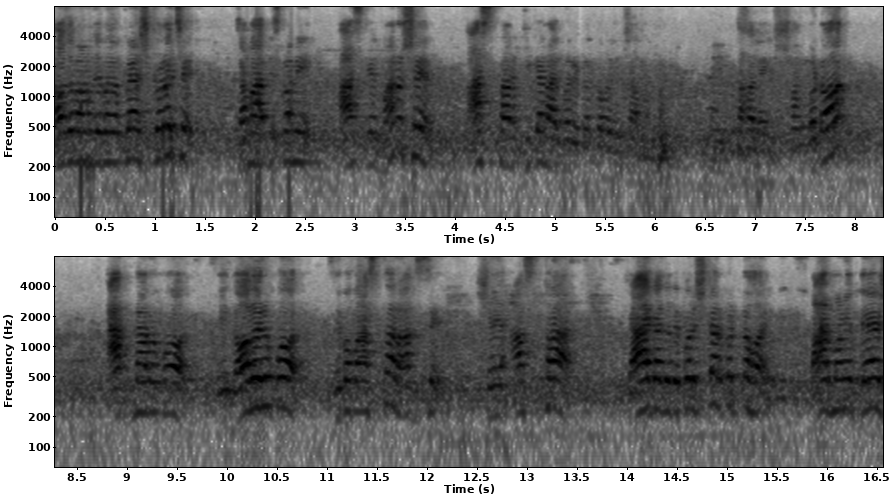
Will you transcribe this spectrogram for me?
নজরানা যেভাবে পেশ করেছে, জামাত ইসলামী আজকে মানুষের আস্থার ঠিকানা পরিণত হয়েছে। তাহলে সংগঠন আপনার উপর, এই দলের উপর যেভাবে আস্থা রাখছে, সেই আস্থার জায়গা যদি পরিষ্কার করতে হয়, তার মানে দেশ,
